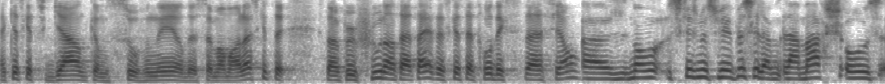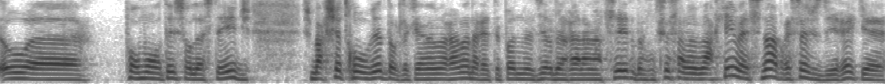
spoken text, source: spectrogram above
Euh, qu'est-ce que tu gardes comme souvenir de ce moment-là? Est-ce que c'était un peu flou dans ta tête? Est-ce que c'était trop d'excitation? Euh, ce que je me souviens plus, c'est la, marche euh, pour monter sur le stage. Je marchais trop vite, donc le caméraman n'arrêtait pas de me dire de ralentir. Donc ça, ça m'a marqué. Mais sinon, après ça, je dirais que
